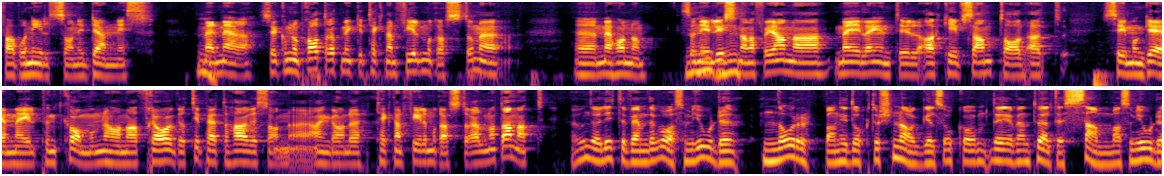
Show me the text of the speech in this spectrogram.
Farbror Nilsson i Dennis. Med mera. Så jag kommer nog prata rätt mycket tecknad filmröster med, eh, med honom. Så ni lyssnarna får gärna mejla in till arkivsamtal att simongmail.com om ni har några frågor till Peter Harrison eh, angående tecknad filmröster eller något annat. Jag undrar lite vem det var som gjorde Norpan i Dr. Snuggles och om det eventuellt är samma som gjorde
